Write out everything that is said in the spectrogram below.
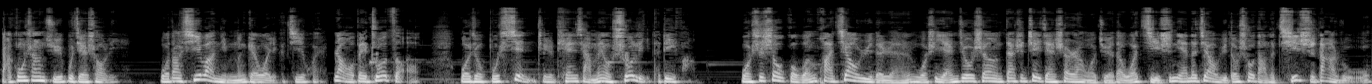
打工商局不接受理。我倒希望你们能给我一个机会，让我被捉走。我就不信这个天下没有说理的地方。我是受过文化教育的人，我是研究生，但是这件事让我觉得我几十年的教育都受到了奇耻大辱。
